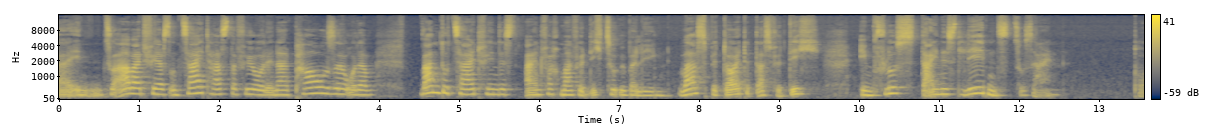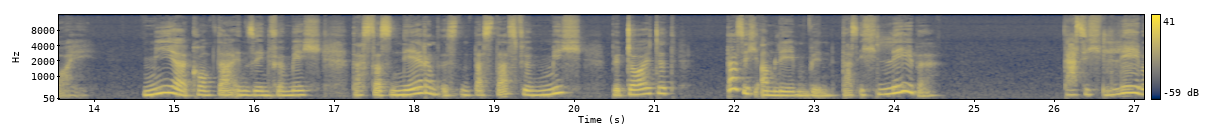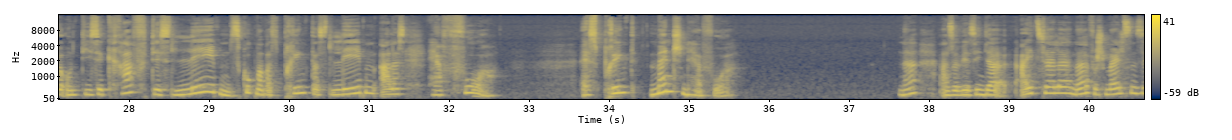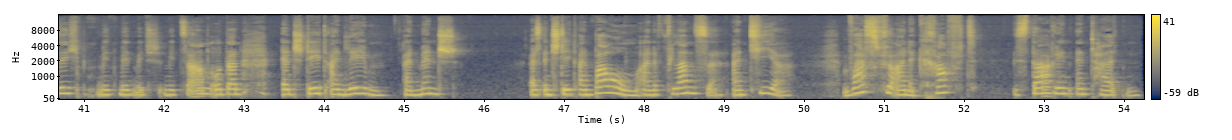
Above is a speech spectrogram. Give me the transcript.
äh, in, zur Arbeit fährst und Zeit hast dafür oder in einer Pause oder wann du Zeit findest, einfach mal für dich zu überlegen, was bedeutet das für dich, im Fluss deines Lebens zu sein? Boy, mir kommt da in Sinn für mich, dass das nährend ist und dass das für mich bedeutet, dass ich am Leben bin, dass ich lebe, dass ich lebe und diese Kraft des Lebens, guck mal, was bringt das Leben alles hervor? Es bringt Menschen hervor. Ne? Also wir sind ja Eizelle, ne? verschmelzen sich mit, mit, mit, mit Samen und dann entsteht ein Leben, ein Mensch. Es entsteht ein Baum, eine Pflanze, ein Tier. Was für eine Kraft ist darin enthalten?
